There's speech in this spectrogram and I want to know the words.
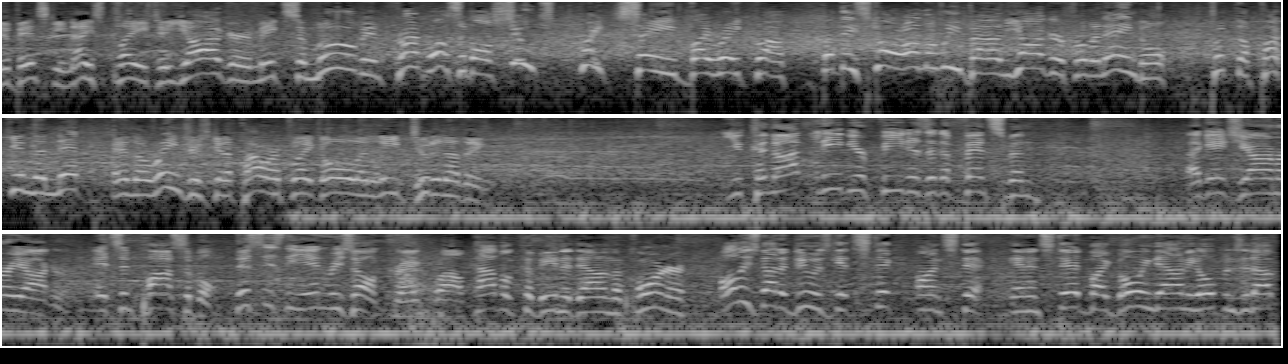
Dubinsky, nice play to Jagr, makes a move in front. Rozsival shoots. Great save by Raycroft, but they score on the rebound. Jagr from an angle put the puck in the net, and the Rangers get a power play goal and lead two to nothing. You cannot leave your feet as a defenseman against Jaromir Jagr. It's impossible. This is the end result, Craig. Well, Pavel Kubina down in the corner, all he's got to do is get stick on stick. And instead, by going down, he opens it up.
